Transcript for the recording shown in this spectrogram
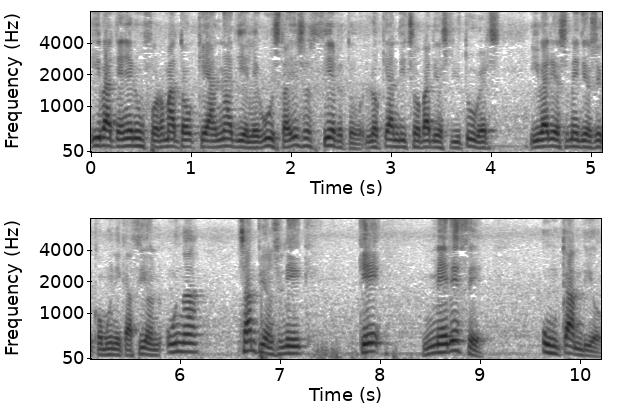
iba a tener un formato que a nadie le gusta, y eso es cierto, lo que han dicho varios youtubers y varios medios de comunicación. Una Champions League que merece un cambio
